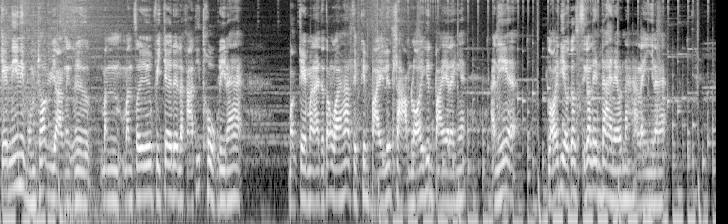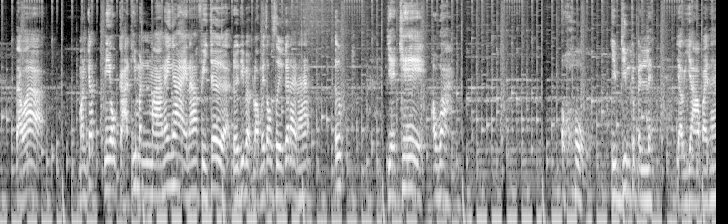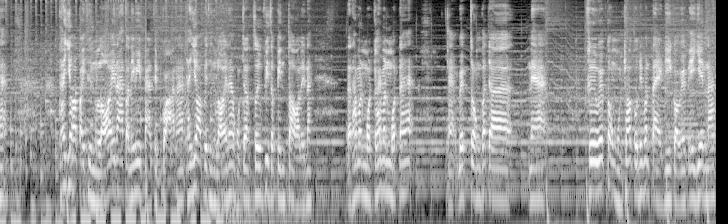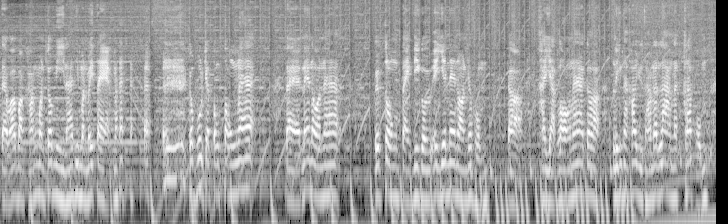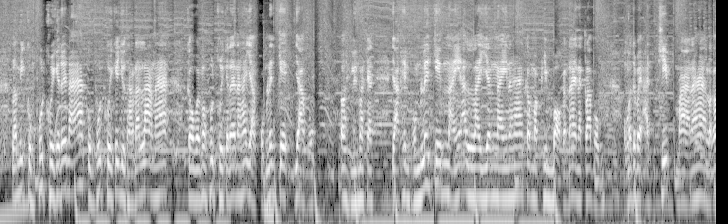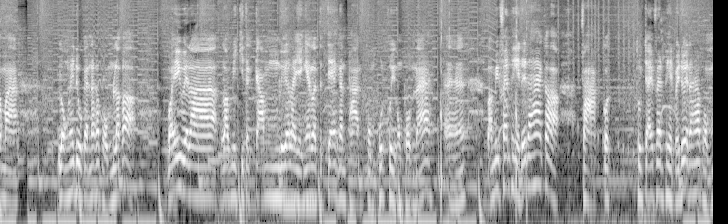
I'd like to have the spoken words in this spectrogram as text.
เกมนี้นี่ผมชอบอยู่อย่างหนึ่งคือ มันมันซื้อฟีเจอร์ด้วยราคาที่ถูกดีนะฮะ บางเกมมันอาจจะต้อง150ขึ้นไปหรือ300ขึ้นไปอะไรเงี้ย อันนี้ร้อยเดียวก็ก็เล่นได้แล้วนะอะไรอย่างนี้นะฮะ แต่ว่ามันก็มีโอกาสที่มันมาง่ายๆนะฟีเจอร์อะโดยที่แบบเราไม่ต้องซื้อก็ได้นะฮะอึ๊บเยเคเอาว่าโอ้โห ยิ้มยิ้มๆกันเป็นเลย ยาวๆไปนะฮะ ถ้ายอดไปถึงร้อยนะ ตอนนี้มี 80 กว่านะ ถ้ายอดไปถึงร้อยนะ ผมจะซื้อฟีสปินต่อเลยนะ แต่ถ้ามันหมดก็ให้มันหมดนะฮะนะเว็บตรงก็จะเนี่ยคือเว็บตรงผมชอบตรงที่มันแตกดีกว่าเว็บเอเย่นนะ แต่ว่าบางครั้งมันก็มีนะที่มันไม่แตกนะ ก็พูดกันตรงๆนะฮะ แต่แน่นอนนะฮะ เว็บตรงแตกดีกว่าเว็บเอเย่นแน่นอนครับผม ก็ใครอยากลองนะฮะก็ลิงก์ทางเข้าอยู่ทางด้านล่างนะครับผมแล้วมีกลุ่มพูดคุยกันด้วยนะ กลุ่มพูดคุยก็อยู่ทางด้านล่างนะฮะ ก็ไว้มาพูดคุยกันได้นะฮะ อยากผมเล่นเกมอยากผม เอ้ยลินพัดกันอยากเห็นผมเล่นเกมไหนอะไรยังไงนะฮะ ก็มาพิมพ์บอกกันได้นะครับผม ผมก็จะไปอัดคลิปมานะฮะ แล้วก็มาลงให้ดูกันนะครับผม แล้วก็ไว้เวลาเรามีกิจกรรมหรืออะไรอย่างเงี้ยเราจะแจ้งกันผ่านกลุ่มพูดคุยของผมนะอ่าฮะเรามีแฟนเพจด้วยนะฮะก็ฝากกดถูกใจแฟนเพจไปด้วยนะฮะผม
